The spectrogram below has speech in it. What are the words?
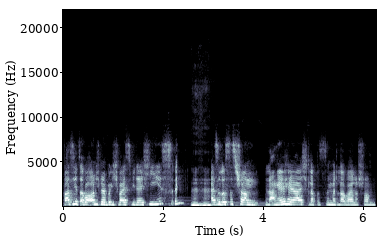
Was ich jetzt aber auch nicht mehr wirklich weiß, wie der hieß. Mhm. Also das ist schon lange her. Ich glaube, es sind mittlerweile schon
